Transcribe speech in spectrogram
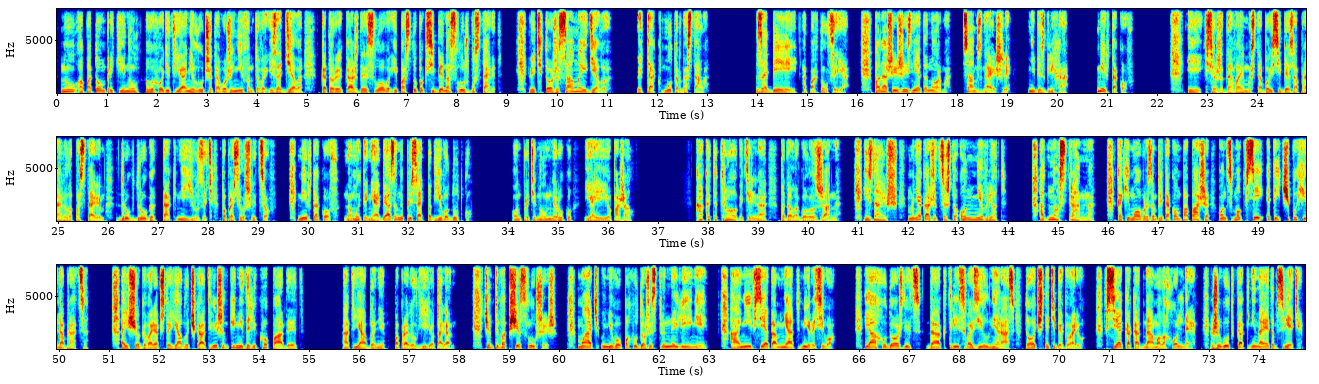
Ну, а потом прикинул, выходит, я не лучше того же Нифонтова из отдела, который каждое слово и поступок себе на службу ставит. Ведь то же самое делаю. И так муторно стало. «Забей», — отмахнулся я. «По нашей жизни это норма, сам знаешь ли, не без греха. Мир таков». «И все же давай мы с тобой себе за правило поставим, друг друга так не юзать», — попросил Швецов. «Мир таков, но мы-то не обязаны плясать под его дудку». Он протянул мне руку, я ее пожал. «Как это трогательно!» — подала голос Жанна. И знаешь, мне кажется, что он не врет. Одно странно. Каким образом при таком папаше он смог всей этой чепухи набраться? А еще говорят, что яблочко от вишенки недалеко падает. «От яблони», — поправил ее Толян. «Чем ты вообще слушаешь? Мать у него по художественной линии, а они все там не от мира сего. Я художниц да актрис возил не раз, точно тебе говорю. Все как одна малохольные, живут как не на этом свете.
